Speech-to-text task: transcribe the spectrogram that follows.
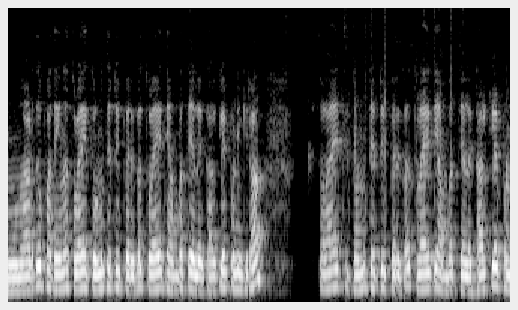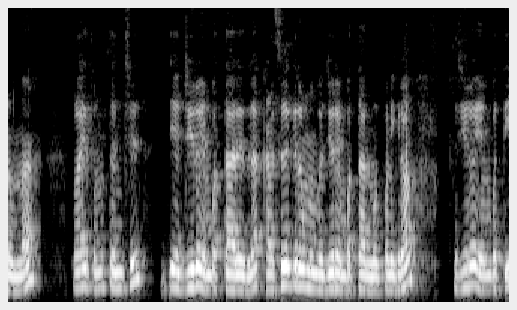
மூணு. அடுத்து பார்த்தீங்கன்னா தொள்ளாயிரத்தி தொண்ணூத்தெட்டு பெருக்கள் தொள்ளாயிரத்தி ஐம்பத்தி ஏழு கால்குலேட் பண்ணிக்கிறோம். தொள்ளாயிரத்தி தொண்ணூத்தெட்டு பெருக்கள் தொள்ளாயிரத்தி ஐம்பத்தேழு. கால்குலேட் பண்ணோம்னா தொள்ளாயிரத்தி தொண்ணூத்தஞ்சு ஜீரோ எண்பத்தாறு. இதில் கடைசியில் இருக்கிற நம்ம ஜீரோ எண்பத்தாறு நோட் பண்ணிக்கிறோம். ஜீரோ எண்பத்தி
